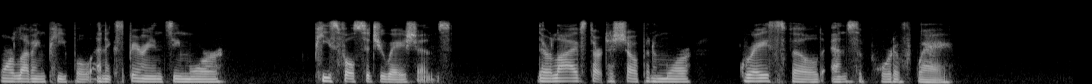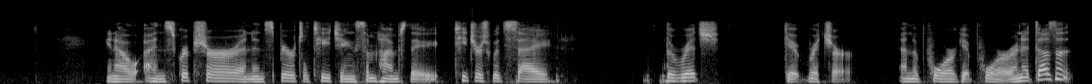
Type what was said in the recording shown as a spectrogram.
more loving people and experiencing more peaceful situations. Their lives start to show up in a more grace filled and supportive way. You know, in scripture and in spiritual teaching, sometimes the teachers would say, the rich get richer and the poor get poorer. And it doesn't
